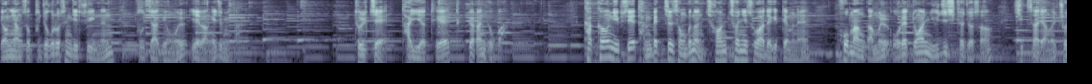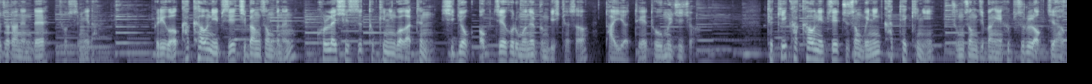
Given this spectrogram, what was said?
영양소 부족으로 생길 수 있는 부작용을 예방해 줍니다. 둘째, 다이어트의 특별한 효과. 카카오 닙스의 단백질 성분은 천천히 소화되기 때문에 포만감을 오랫동안 유지시켜줘서 식사량을 조절하는 데 좋습니다. 그리고 카카오 닙스의 지방 성분은 콜레시스 토키닌과 같은 식욕 억제 호르몬을 분비시켜서 다이어트에 도움을 주죠. 특히 카카오 닙스의 주성분인 카테킨이 중성지방의 흡수를 억제하고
